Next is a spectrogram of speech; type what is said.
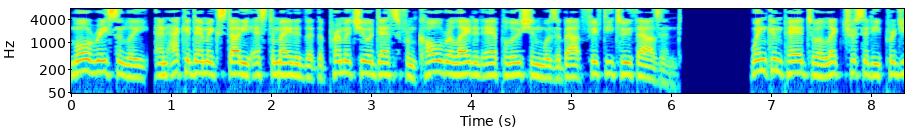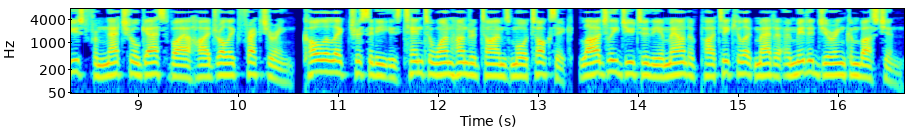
More recently, an academic study estimated that the premature deaths from coal-related air pollution was about 52,000. When compared to electricity produced from natural gas via hydraulic fracturing, coal electricity is 10 to 100 times more toxic, largely due to the amount of particulate matter emitted during combustion.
